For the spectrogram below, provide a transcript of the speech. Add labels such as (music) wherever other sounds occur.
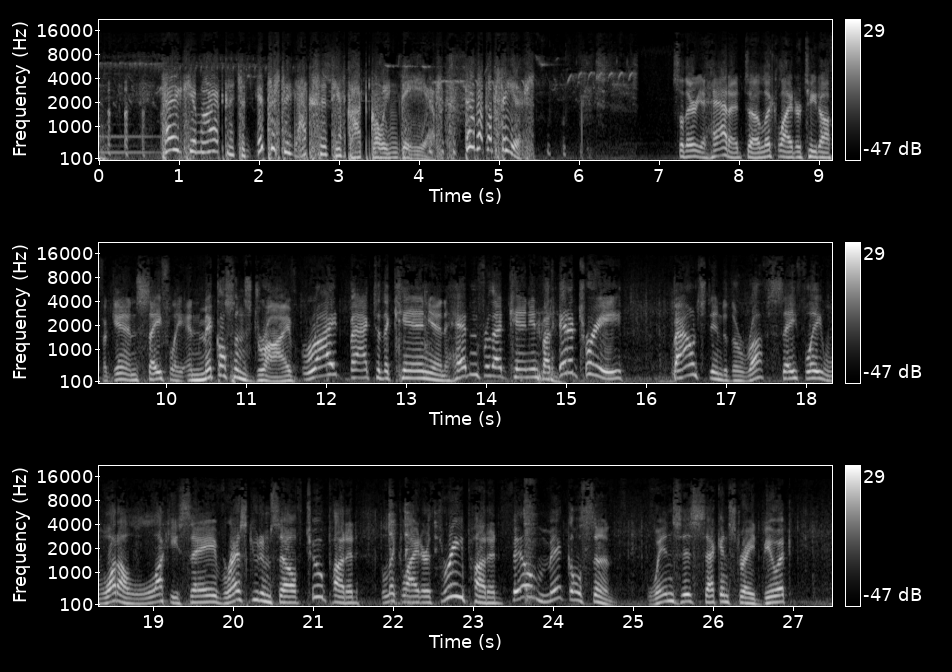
Thank you, Mark. It's an interesting accent you've got going there. (laughs) Go back upstairs. So there you had it. Uh, Lickliter teed off again safely, and Mickelson's drive right back to the canyon, heading for that canyon, but hit a tree, bounced into the rough safely. What a lucky save! Rescued himself, two putted. Lickliter three putted. Phil Mickelson wins his second straight Buick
